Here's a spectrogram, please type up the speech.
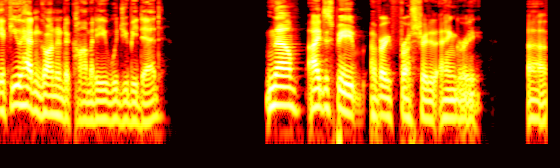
If you hadn't gone into comedy, would you be dead? no, I'd just be a very frustrated, angry uh,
